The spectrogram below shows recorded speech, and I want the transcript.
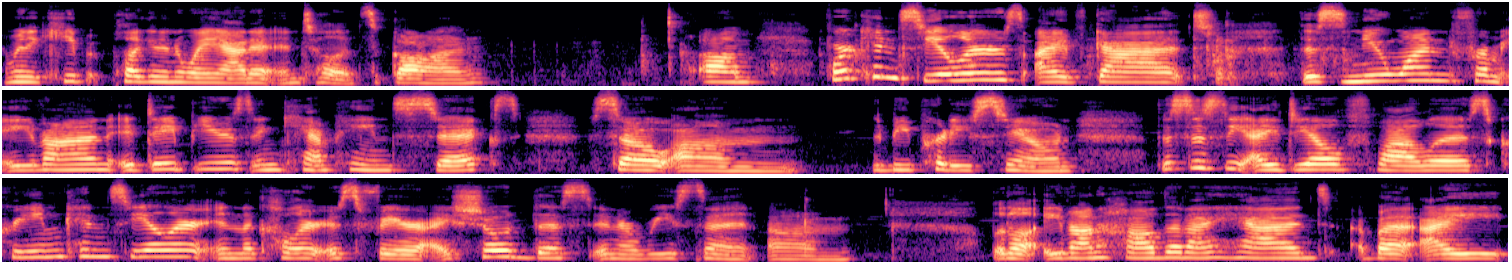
I'm going to keep plugging away at it until it's gone. Um, for concealers, I've got this new one from Avon. It debuts in campaign six, so um, it'll be pretty soon. This is the Ideal Flawless Cream Concealer, and the color is Fair. I showed this in a recent um, little Avon haul that I had, but I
